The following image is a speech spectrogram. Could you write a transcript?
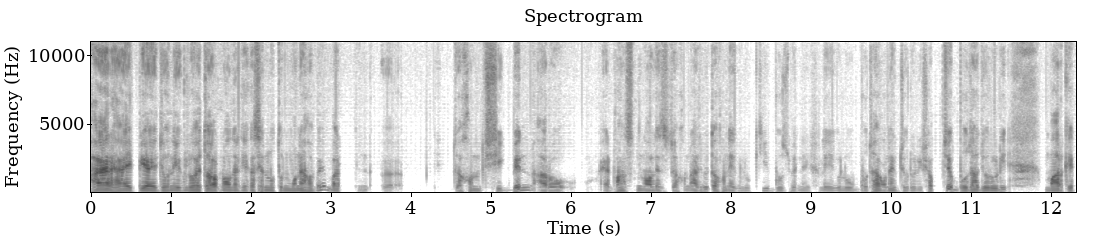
হায়ার হাই পিআই জোন এগুলো হয়তো আপনাদের কাছে নতুন মনে হবে বাট যখন শিখবেন আরও অ্যাডভান্স নলেজ যখন আসবে, তখন এগুলো কি বুঝবেন? আসলে এগুলো বোঝা অনেক জরুরি। সবচেয়ে বোঝা জরুরি মার্কেট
